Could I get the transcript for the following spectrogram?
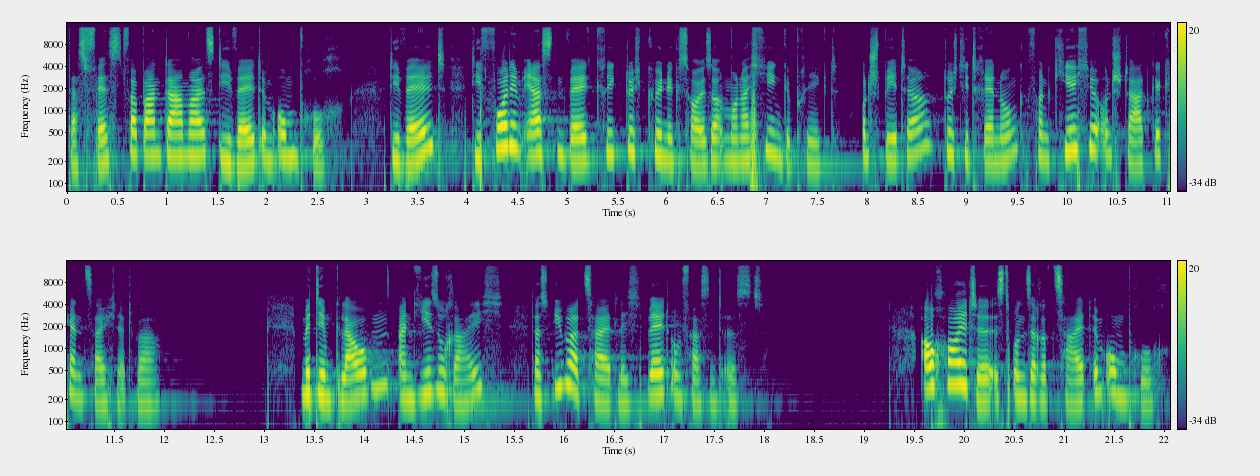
Das Fest verband damals die Welt im Umbruch, die Welt, die vor dem Ersten Weltkrieg durch Königshäuser und Monarchien geprägt und später durch die Trennung von Kirche und Staat gekennzeichnet war. Mit dem Glauben an Jesu Reich, das überzeitlich weltumfassend ist. Auch heute ist unsere Zeit im Umbruch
